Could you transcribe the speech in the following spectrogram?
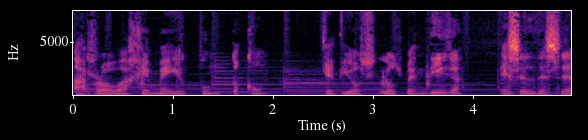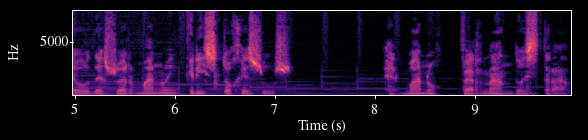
arroba gmail.com. Que Dios los bendiga es el deseo de su hermano en Cristo Jesús, hermano Fernando Estrada.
